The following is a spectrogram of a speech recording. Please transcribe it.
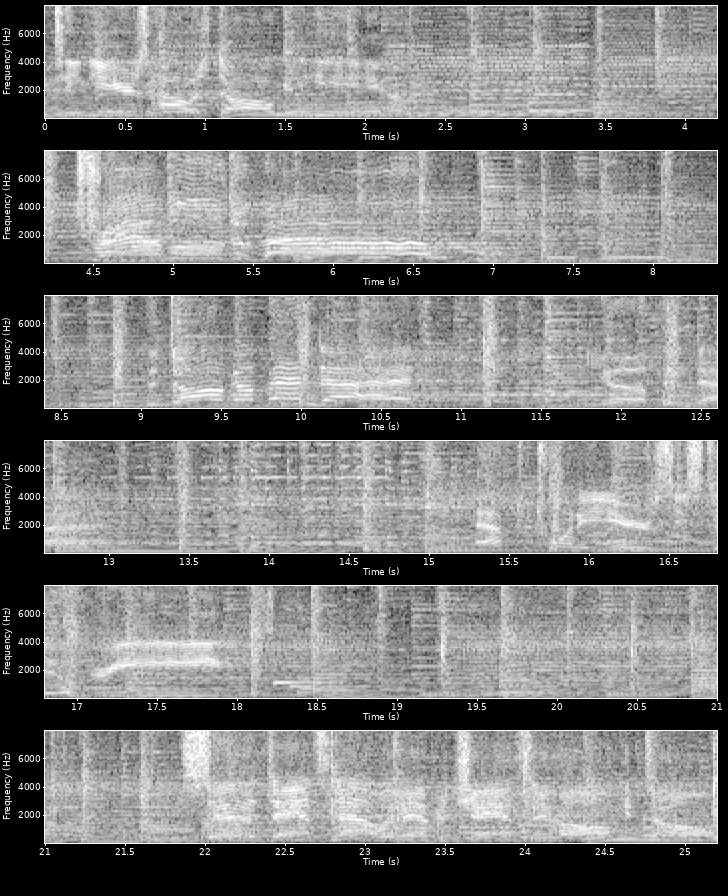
15 years, how is dogging him? Traveled about. The dog up and died. He up and died. After 20 years, he still grieves. He said a dance now at every chance in honky tonk.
